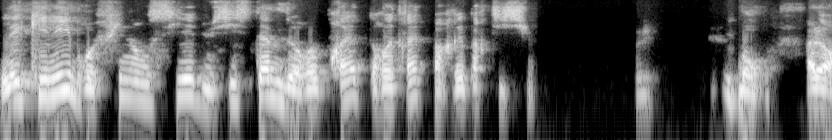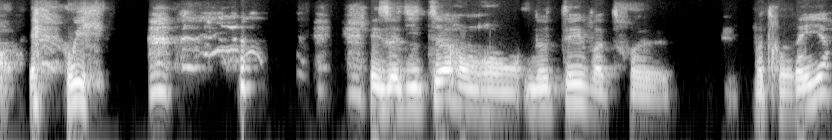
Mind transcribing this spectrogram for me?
l'équilibre financier du système de retraite, retraite par répartition. Bon, alors, oui, les auditeurs auront noté votre, votre rire,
